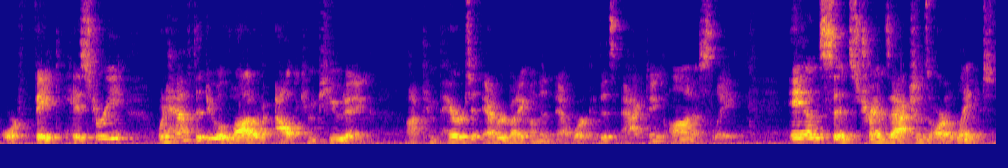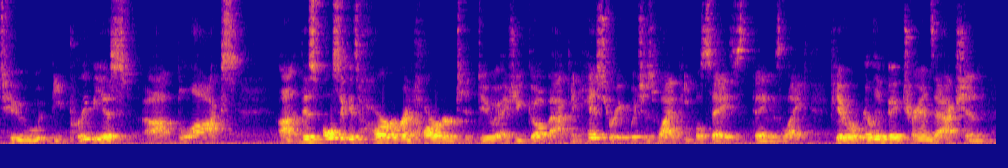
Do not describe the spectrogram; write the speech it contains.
or fake history would have to do a lot of out computing uh, compared to everybody on the network that's acting honestly. And since transactions are linked to the previous uh, blocks, uh, this also gets harder and harder to do as you go back in history, which is why people say things like, if you have a really big transaction,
